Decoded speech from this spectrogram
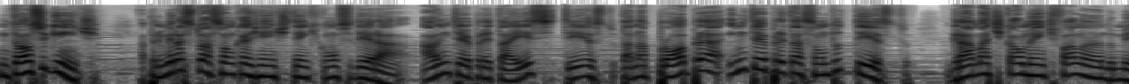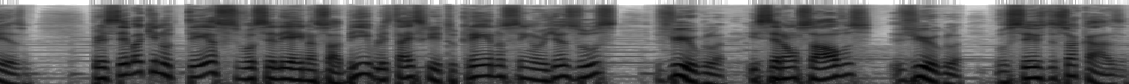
Então é o seguinte: a primeira situação que a gente tem que considerar ao interpretar esse texto está na própria interpretação do texto, gramaticalmente falando mesmo. Perceba que no texto, se você ler aí na sua Bíblia, está escrito: creia no Senhor Jesus, vírgula, e serão salvos, vírgula, vocês de sua casa.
